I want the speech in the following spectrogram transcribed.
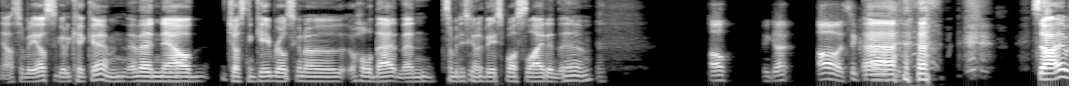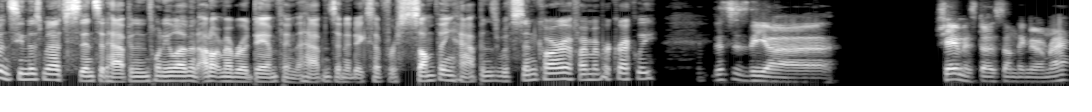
Now somebody else is going to kick him, and then now Justin Gabriel's going to hold that, and then somebody's going to baseball slide into him. Oh, we go. Oh, it's a Uh, so I haven't seen this match since it happened in 2011. I don't remember a damn thing that happens in it except for something happens with Sin Cara, if I remember correctly. This is the uh Sheamus does something to him, right?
